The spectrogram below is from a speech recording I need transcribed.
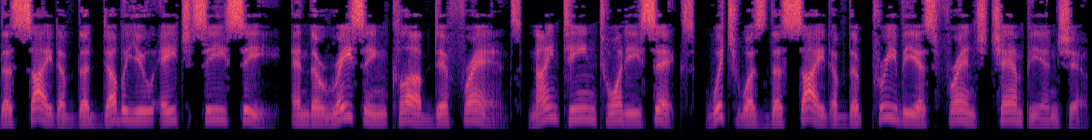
the site of the WHCC, and the Racing Club de France 1926, which was the site of the previous French Championship.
